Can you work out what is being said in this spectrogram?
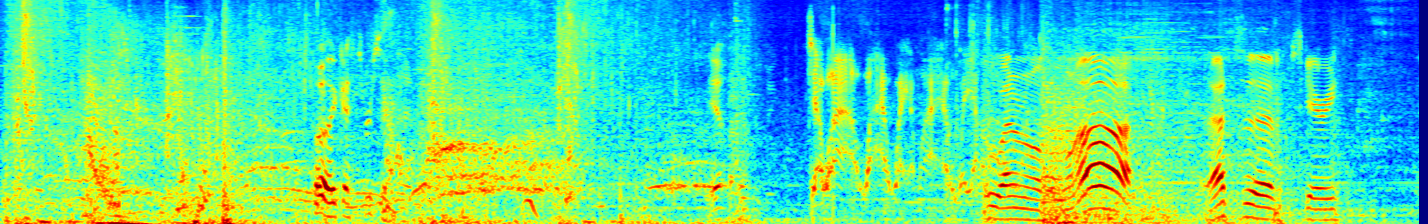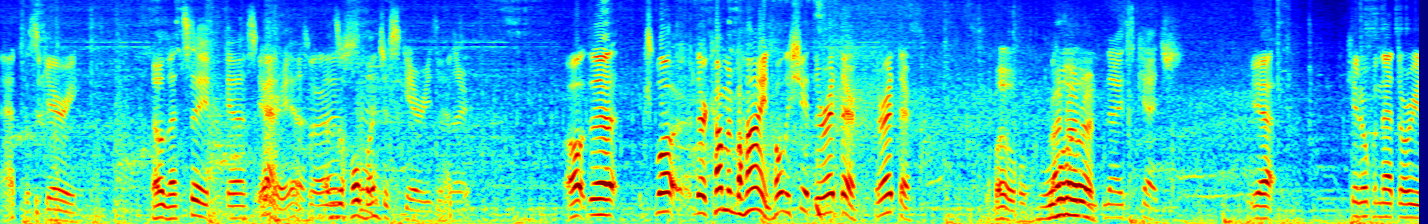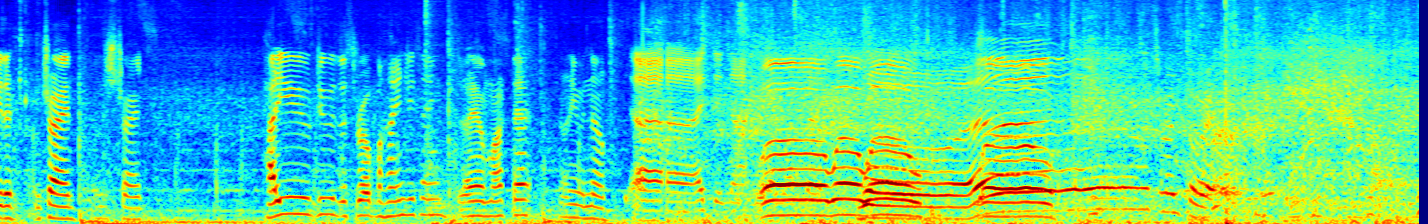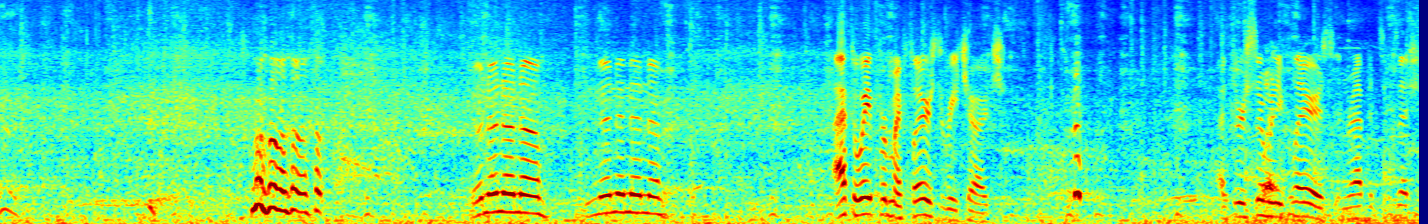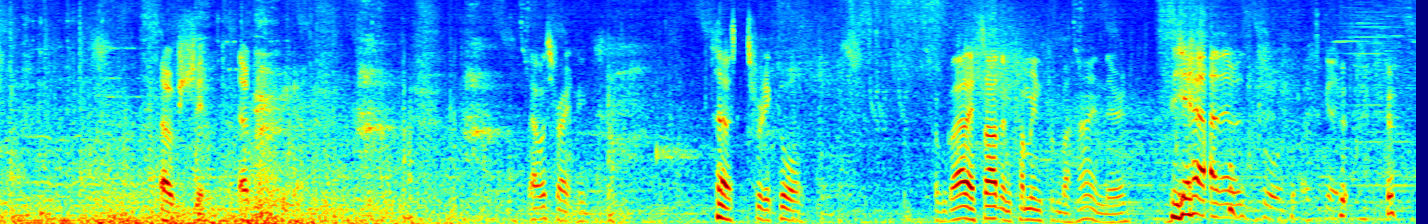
Oh, that guy threw something. Yep. that's wow, wow, wow, wow. Ooh, I don't know if want. Ah! That's uh, scary. That's a scary. Oh, that's a yeah, scary. Yeah, that's there's a whole saying. bunch of scaries in there. Oh, the explode! They're coming behind. Holy shit! They're right there. They're right there. Whoa, Run, whoa, run, run. nice catch. Yeah. Can't open that door either. I'm trying. I'm just trying. How do you do the throw behind you thing? Did I unlock that? I don't even know. Uh, I did not. Whoa, whoa, whoa. Whoa. Uh, let's run for it. no, no, no, no. No, no, no, no. I have to wait for my flares to recharge. I threw so What? many players in rapid succession. Oh shit. Okay, here we go. That was frightening. That was pretty cool. I'm glad I saw them coming from behind there. Yeah, that was cool. That's good.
